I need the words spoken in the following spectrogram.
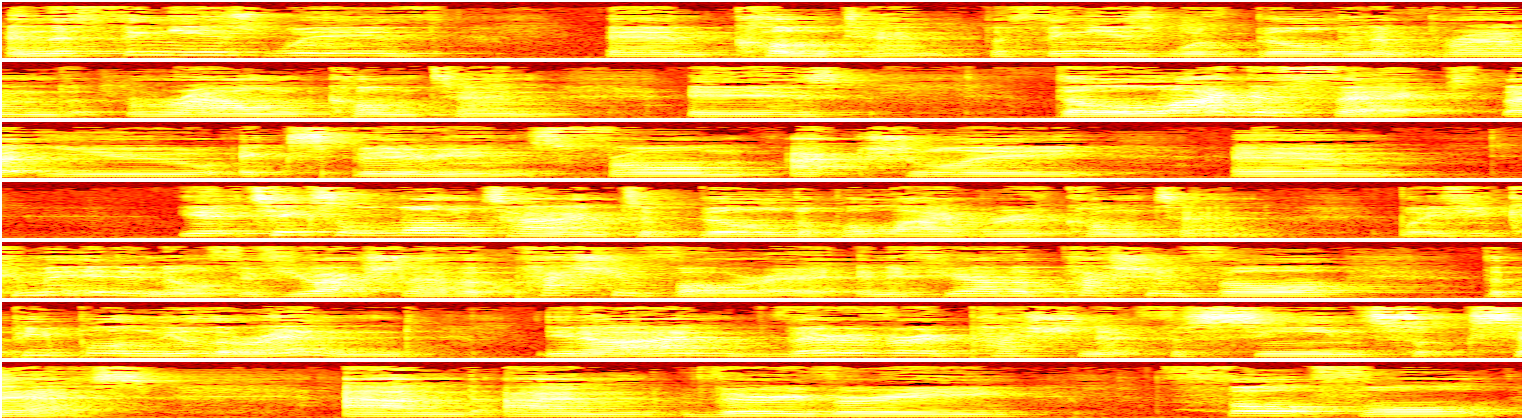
And the thing is with um, content. The thing is with building a brand around content is the lag effect that you experience from actually. Um, you know, it takes a long time to build up a library of content. But if you're committed enough, if you actually have a passion for it, and if you have a passion for the people on the other end, you know, I'm very, very passionate for seeing success. And I'm very, very thoughtful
